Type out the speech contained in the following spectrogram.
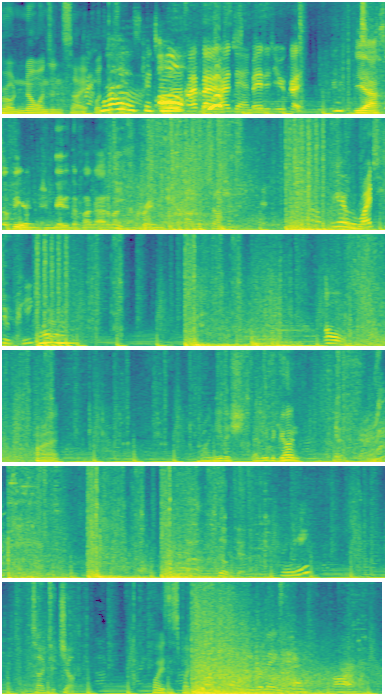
Bro, no one's in sight. What the fuck? good Oh, my bad. I just Standing. baited you guys. Yeah, Sophia baited the fuck out of us. Cringe. Yeah, why'd you peek that? Oh, oh. Alright. Bro, oh, I need the sh I need the gun. Still dead. really? Time to jump. Why is this spike? Enemy remaining.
